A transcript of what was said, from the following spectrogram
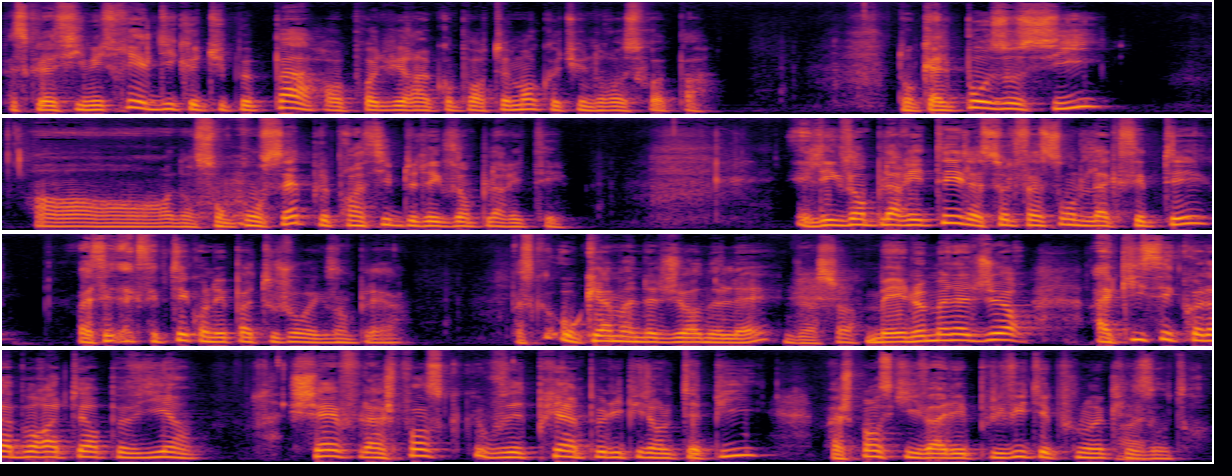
Parce que la symétrie, elle dit que tu peux pas reproduire un comportement que tu ne reçois pas. Donc elle pose aussi, dans son concept, le principe de l'exemplarité. Et l'exemplarité, la seule façon de l'accepter, bah, c'est d'accepter qu'on n'est pas toujours exemplaire. Parce qu'aucun manager ne l'est. Bien sûr. Mais le manager à qui ses collaborateurs peuvent dire Chef, là, je pense que vous êtes pris un peu les pieds dans le tapis, bah, je pense qu'il va aller plus vite et plus loin que les autres.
